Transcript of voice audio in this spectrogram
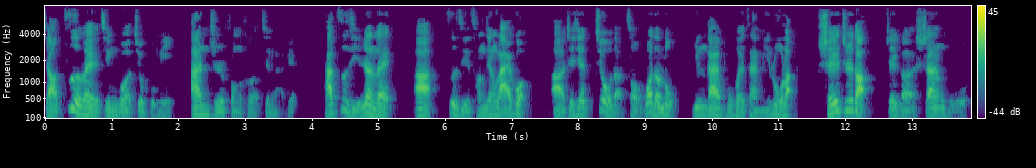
叫自谓经过就不迷，安知风鹤今来变？他自己认为啊，自己曾经来过啊，这些旧的走过的路应该不会再迷路了。谁知道这个山谷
